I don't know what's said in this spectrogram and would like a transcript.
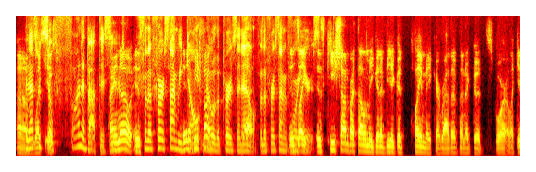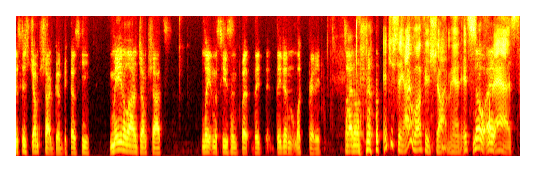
Um, And that's like, what's so fun about this. I know, is- for the first time we don't know the personnel for the first time in four is like years. is Keeshawn Barthelemy going to be a good playmaker rather than a good scorer? Like, is his jump shot good because he made a lot of jump shots late in the season, but they they didn't look pretty. So I don't know. Interesting. I love his shot, man. It's so No, I- fast.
